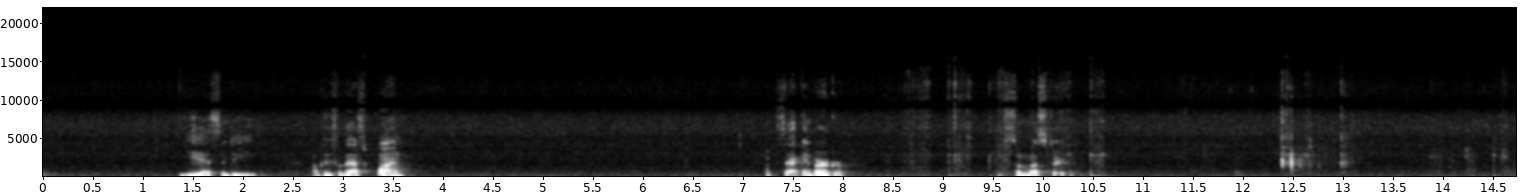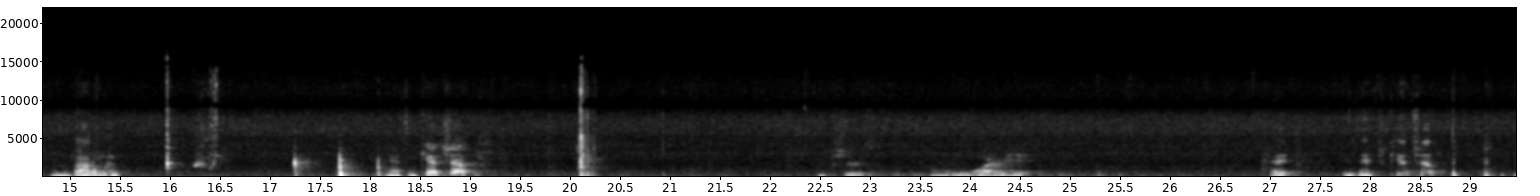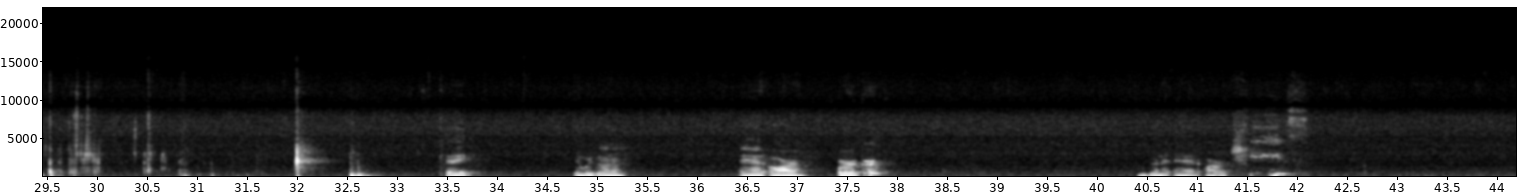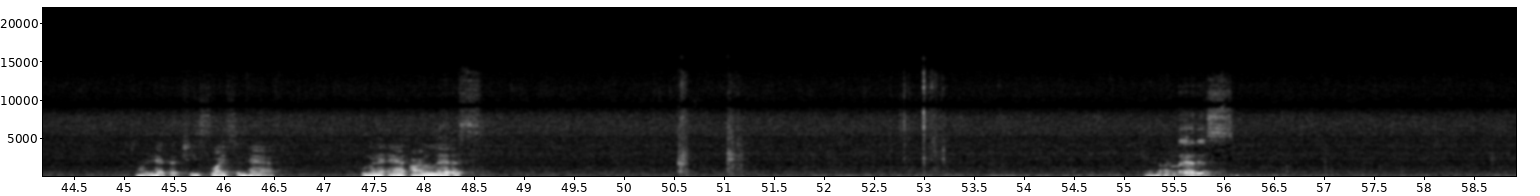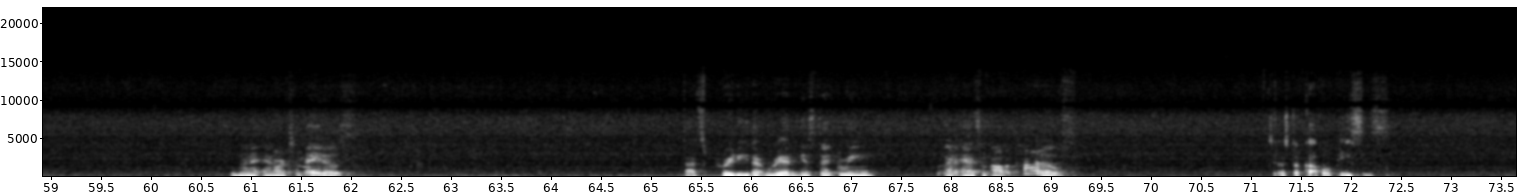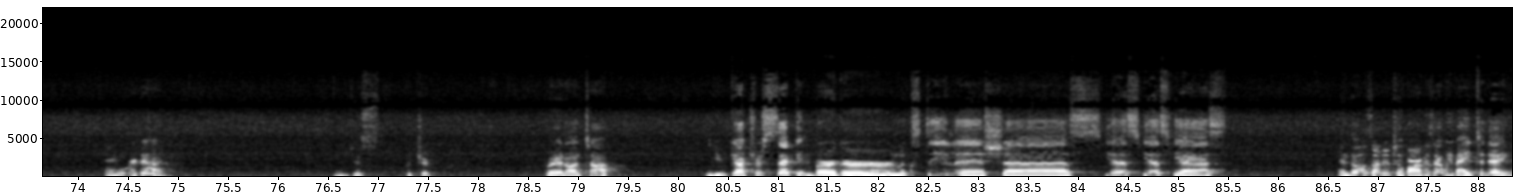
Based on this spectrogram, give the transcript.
Yes, indeed. Okay, so that's one. Second burger. Some mustard. And the bottom one. Add some ketchup. Make sure it's don't any water in it. Okay, and add your ketchup. Okay, then we're gonna add our burger. We're gonna add our cheese. I already had that cheese sliced in half. We're gonna add our lettuce. And our lettuce. We're gonna add our tomatoes. That's pretty, that red against that green. We're gonna add some avocados. Just a couple pieces. And we're done. And just put your bread on top. You've got your second burger. Looks delicious. Yes, yes, yes. And those are the two burgers that we made today.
